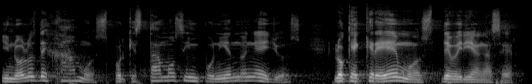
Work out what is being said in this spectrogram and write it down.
Y no los dejamos porque estamos imponiendo en ellos lo que creemos deberían hacer.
